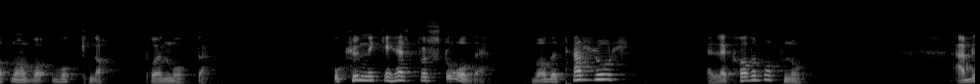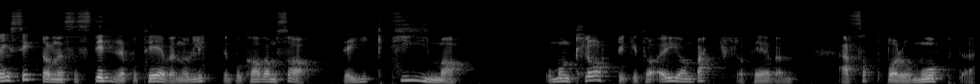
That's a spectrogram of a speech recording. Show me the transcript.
at man var våkna på en måte. Og kunne ikke helt forstå det. Var det terror, eller hva det var for noe? Jeg ble sittende og stirre på TV-en og lytte på hva de sa. Det gikk timer, og man klarte ikke ta øynene vekk fra TV-en. Jeg satt bare og måpte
